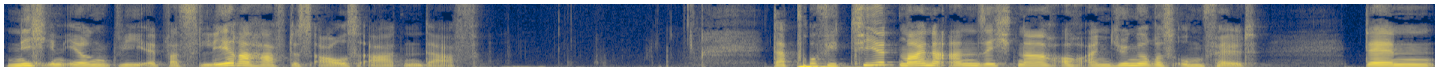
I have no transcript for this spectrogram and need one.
nicht in irgendwie etwas Lehrerhaftes ausarten darf, da profitiert meiner Ansicht nach auch ein jüngeres Umfeld. Denn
